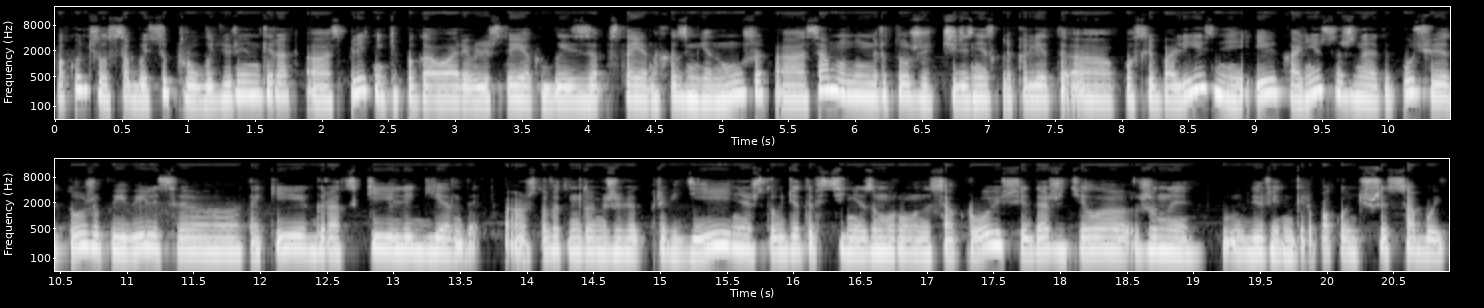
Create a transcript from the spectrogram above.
Покончила с собой супруга Дюрингера. Сплетники поговаривали, что якобы из-за постоянных измен мужа. Сам он умер тоже через несколько лет после болезни. И, конечно же, на этой почве тоже появились такие городские легенды, что в этом доме живет привидение, что где-то в стене замурованы сокровища и даже тело жены Дюрингера, покончившей с собой.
